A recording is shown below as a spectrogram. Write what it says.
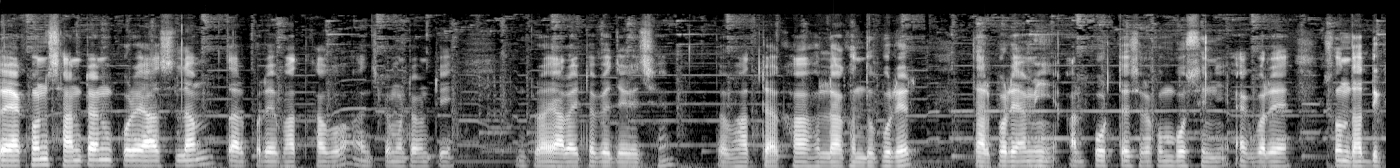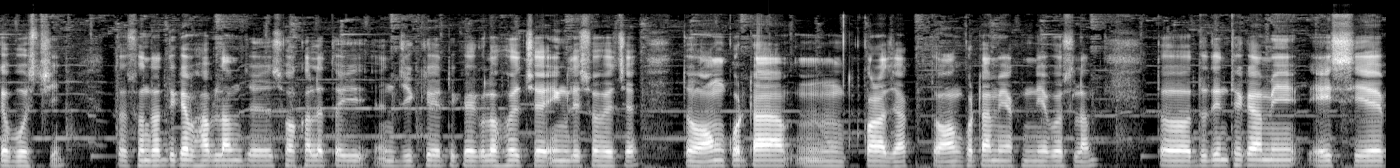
তো এখন স্নান টান করে আসলাম, তারপরে ভাত খাব। আজকে মোটামুটি প্রায় আড়াইটা বেজে গেছে। তো ভাতটা খাওয়া হলো এখন দুপুরের। তারপরে আমি আর পড়তে সেরকম বসিনি, একবারে সন্ধ্যার দিকে বসছি। তো সন্ধ্যার দিকে ভাবলাম যে সকালে তো জিকে টিকে এগুলো হয়েছে, ইংলিশও হয়েছে। তো অঙ্কটা করা যাক। তো অঙ্কটা আমি এখন নিয়ে বসলাম। তো দুদিন থেকে আমি এই সিএফ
